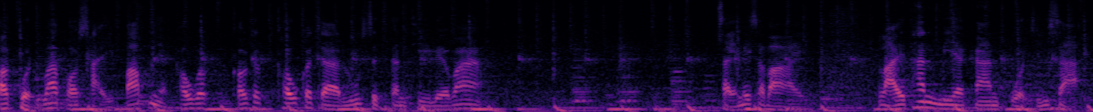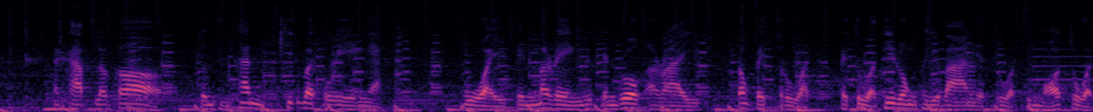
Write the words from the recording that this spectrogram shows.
ปรากฏว่าพอใส่ปั๊บเนี่ยเขาก็เขาจะเขาก็จะรู้สึกทันทีเลยว่า ใส่ไม่สบาย หลายท่านมีอาการปวดศีรษะนะครับ แล้วก็จนถึงขั้นคิดว่าตัวเองเนี่ยป่วยเป็นมะเร็งหรือเป็นโรคอะไร ต้องไปตรวจ ไปตรวจที่โรงพยาบาลเนี่ยตรวจคุณหมอตรวจ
